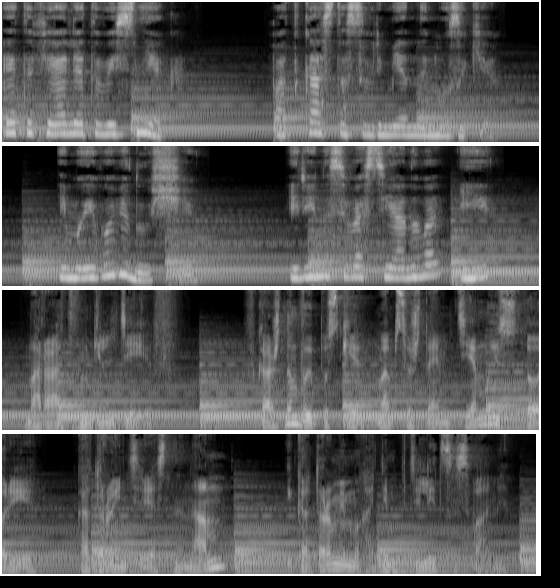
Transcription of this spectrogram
Это «Фиолетовый снег» – подкаст о современной музыке. И мы его ведущие – Ирина Севастьянова и Марат Ангельдеев. В каждом выпуске мы обсуждаем темы истории, которые интересны нам и которыми мы хотим поделиться с вами.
